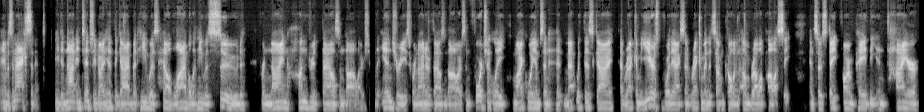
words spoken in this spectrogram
It was an accident. He did not intentionally try to hit the guy, but he was held liable and he was sued for $900,000. The injuries were $900,000. And fortunately, Mike Williamson had met with this guy, and recommended years before the accident, recommended something called an umbrella policy. And so State Farm paid the entire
